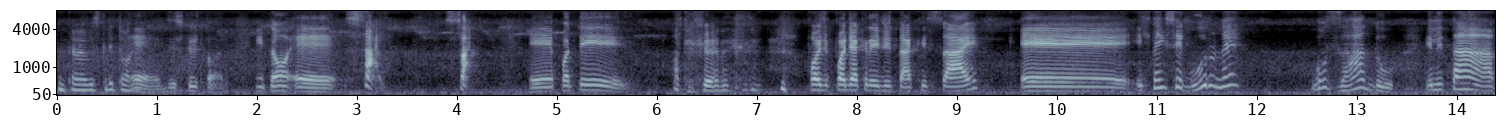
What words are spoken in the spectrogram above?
Então é o escritório. É, do escritório. Então, é, sai, sai. É, pode ter, pode ter fé, né? pode, pode acreditar que sai. É, ele está inseguro, né? Gozado ele está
